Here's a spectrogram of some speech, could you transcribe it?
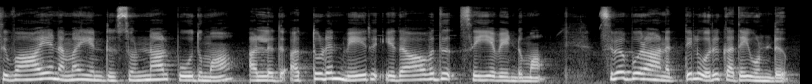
சிவாய நம என்று சொன்னால் போதுமா? அல்லது அத்துடன் வேறு ஏதாவது செய்ய வேண்டுமா? சிவபுராணத்தில் ஒரு கதை உண்டு.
